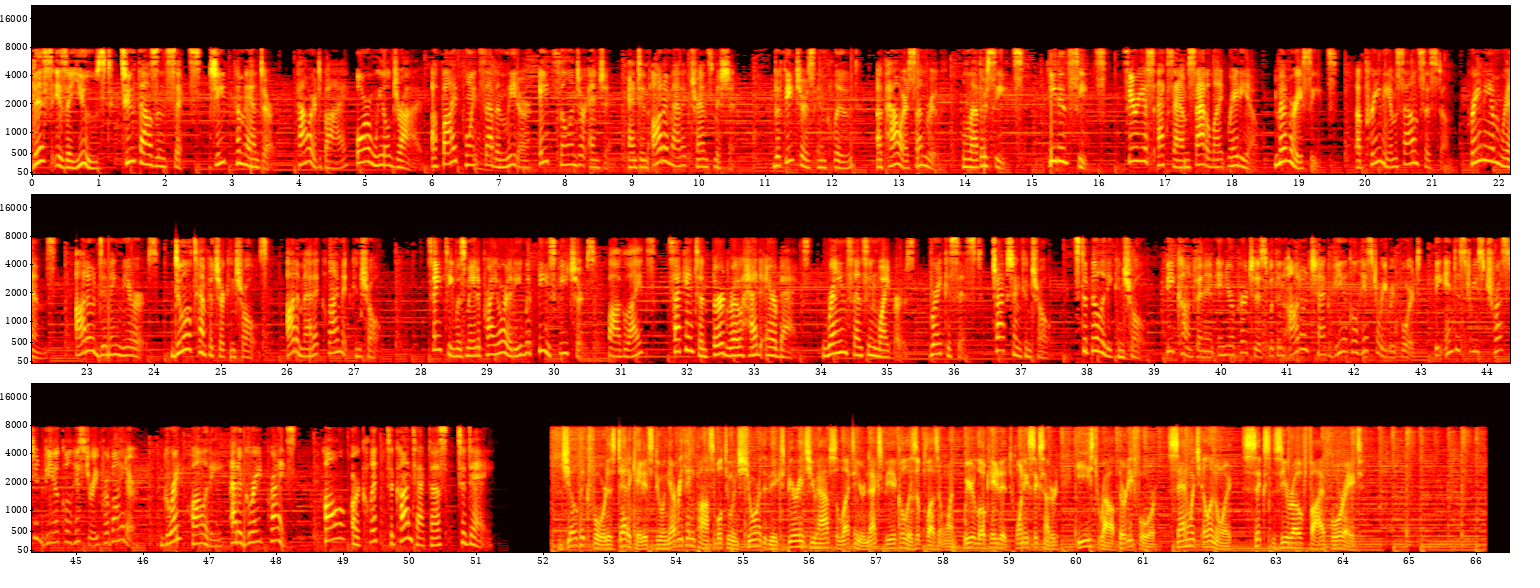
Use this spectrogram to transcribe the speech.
This is a used 2006 Jeep Commander, powered by four-wheel drive, a 5.7-liter, eight-cylinder engine, and an automatic transmission. The features include a power sunroof, leather seats, heated seats, Sirius XM satellite radio, memory seats, a premium sound system, premium rims, auto dimming mirrors, dual temperature controls, automatic climate control. Safety was made a priority with these features. Fog lights, second and third row head airbags, rain sensing wipers, brake assist, traction control, stability control. Be confident in your purchase with an AutoCheck Vehicle History Report, the industry's trusted vehicle history provider. Great quality at a great price. Call or click to contact us today. Gjovik Ford is dedicated to doing everything possible to ensure that the experience you have selecting your next vehicle is a pleasant one. We are located at 2600 East Route 34, Sandwich, Illinois 60548.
